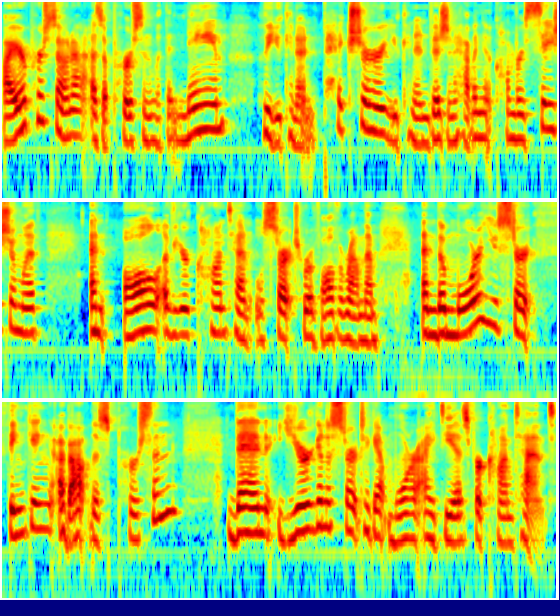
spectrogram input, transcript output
buyer persona as a person with a name who you can picture, you can envision having a conversation with, and all of your content will start to revolve around them. And the more you start thinking about this person, then you're going to start to get more ideas for content.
